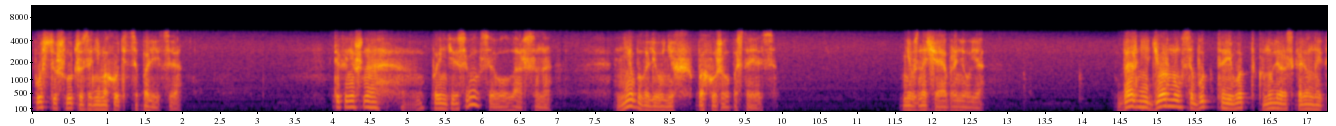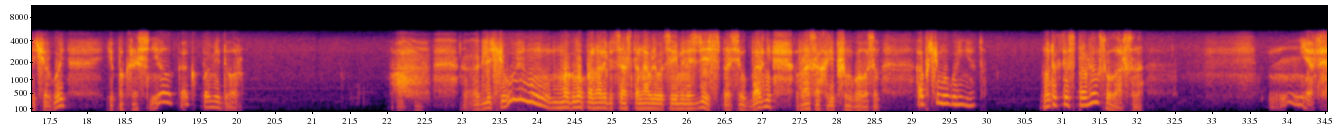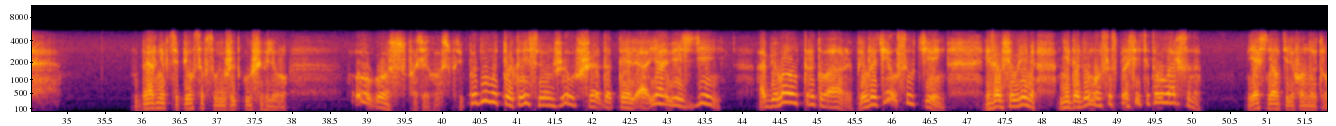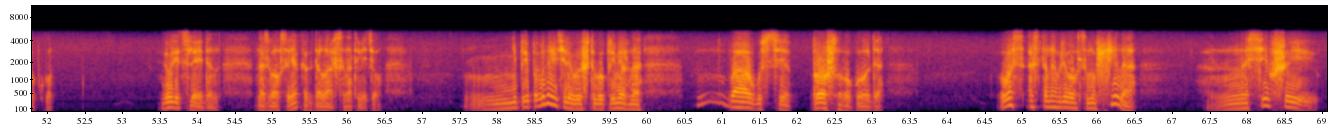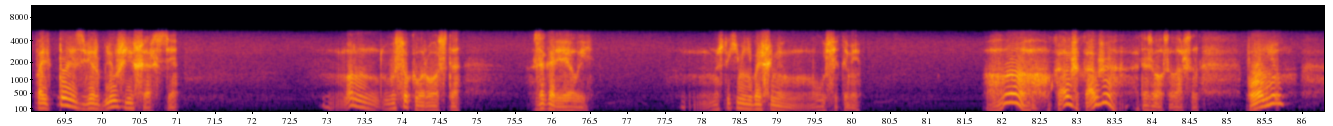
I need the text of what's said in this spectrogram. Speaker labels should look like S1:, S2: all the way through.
S1: Пусть уж лучше за ним охотится полиция. Ты, конечно, поинтересовался у Ларсона, не было ли у них похожего постояльца? Невзначай обронил я. Берни дернулся, будто его ткнули раскаленной кочергой, и покраснел, как помидор. «Для чего ему могло понадобиться останавливаться именно здесь?» — спросил Берни в раз охрипшим голосом. «А почему бы и нет? Ну так ты справлялся у Ларсона?» «Нет». Берни вцепился в свою жидкую шевелюру. «О, Господи, Господи, подумать только, если он жил в Шед-отеле, а я весь день обивал тротуары, превратился в тень, и за все время не додумался спросить это у Ларсона». Я снял телефонную трубку. «Говорит Слейден», — назвался я, когда Ларсон ответил. «Не припоминаете ли вы, чтобы примерно в августе прошлого года у вас останавливался мужчина, носивший пальто из верблюжьей шерсти? Он высокого роста, загорелый, с такими небольшими усиками». «А, как же, как же», — отозвался Ларсен. «Помню,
